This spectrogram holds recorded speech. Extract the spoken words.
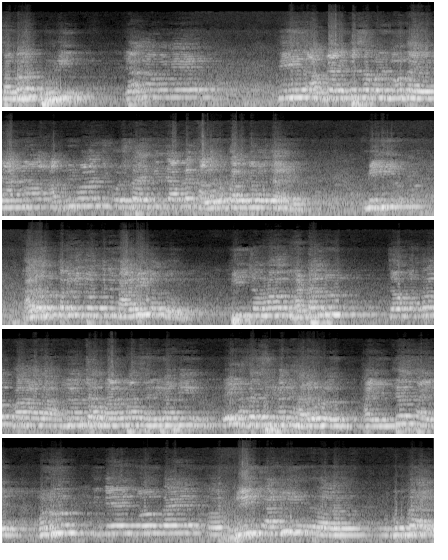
समरभूमी या नावाने ती आपल्या इतिहासामध्ये नोंद आहे. आणि अभिमानाची गोष्ट आहे की ती आपल्या खालापूर तालुक्यामध्ये आहे. मी खालापूर तालुक्याच्या वतीने मागणी करतो की जेव्हा घाटा जेव्हा पत्र फार आला. आणि आमच्या मराठा सैनिकांनी एक हजार सैनिकांनी हरवलं. हा इतिहास आहे. म्हणून तिथे जो काही ब्रिज आणि आहे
